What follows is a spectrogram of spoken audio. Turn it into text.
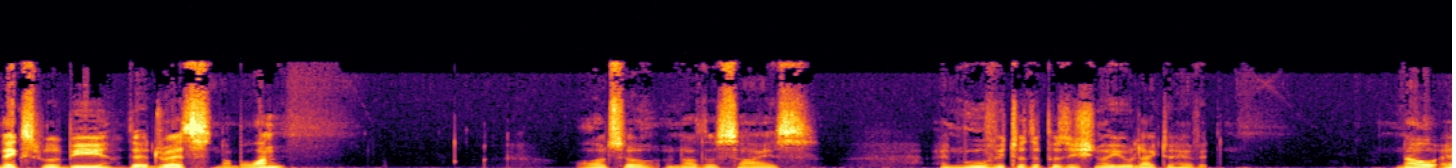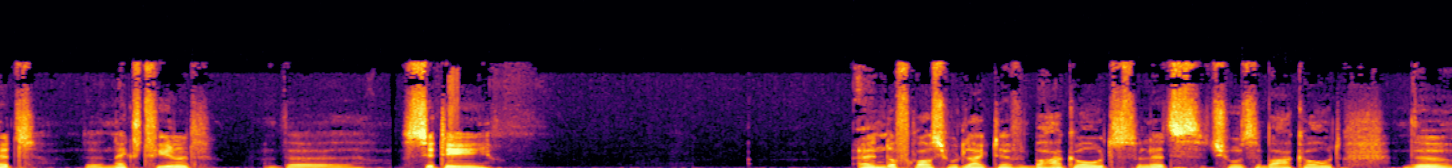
Next will be the address number one. Also another size and move it to the position where you would like to have it. Now add the next field, the city, and of course you would like to have a barcode, so let's choose the barcode. The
